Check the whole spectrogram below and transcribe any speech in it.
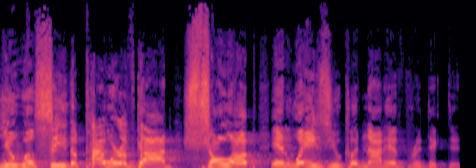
you will see the power of God show up in ways you could not have predicted.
